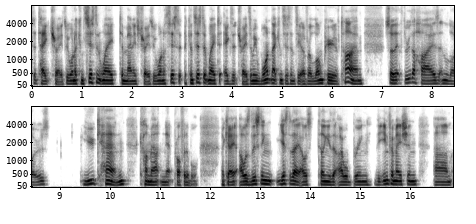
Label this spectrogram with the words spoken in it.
to take trades. We want a consistent way to manage trades. We want a, a, consistent way to exit trades. And we want that consistency over a long period of time so that through the highs and lows, you can come out net profitable. Okay. I was listening yesterday. I was telling you that I will bring the information um,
